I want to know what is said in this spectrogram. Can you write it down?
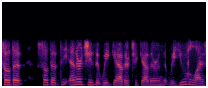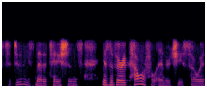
so that so that the energy that we gather together and that we utilize to do these meditations is a very powerful energy. So it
